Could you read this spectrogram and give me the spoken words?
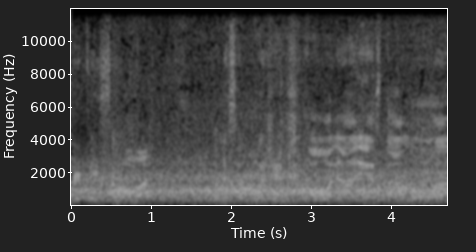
perfeição. Olha essa lua, gente. Olha esta lua.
